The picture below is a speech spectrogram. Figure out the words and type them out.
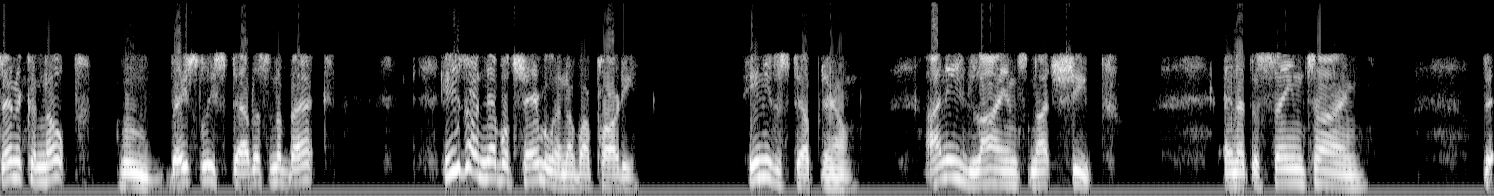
Senator Knopp, who basically stabbed us in the back He's our Neville Chamberlain of our party. He needs to step down. I need lions, not sheep. And at the same time, the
